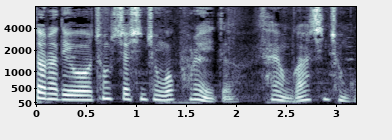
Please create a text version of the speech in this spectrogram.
Kiss the Radio 청취자 신청곡 퍼레이드 사연과 신청곡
